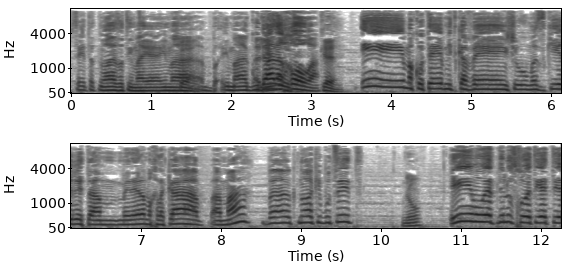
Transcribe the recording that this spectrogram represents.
עושה את התנועה הזאת עם ה- עם ה- כן. עם האגודה. לאחורה. כן. אם הכותב מתכוון שהוא מזכיר את מנהל המחלקה, מה? בתנועה הקיבוצית? נו. אם הוא יתנו לו זכויות יתר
